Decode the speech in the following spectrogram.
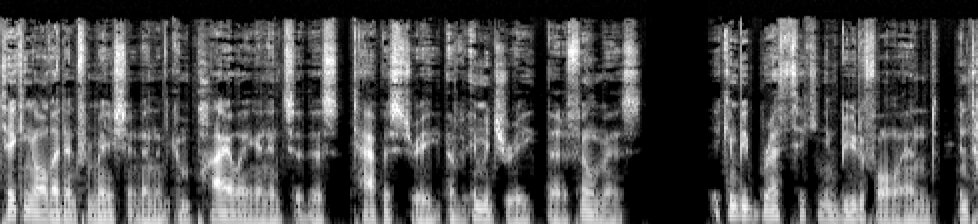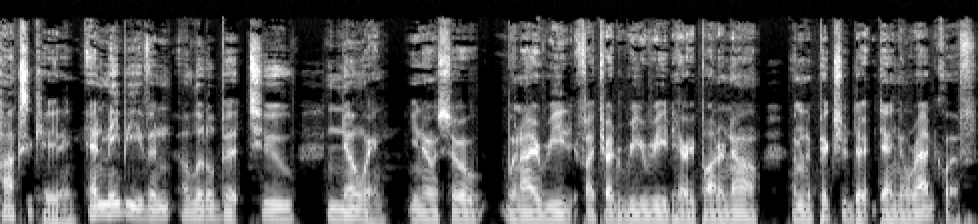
taking all that information and then compiling it into this tapestry of imagery that a film is, it can be breathtaking and beautiful and intoxicating and maybe even a little bit too knowing. You know, so when I read, if I try to reread Harry Potter now, I'm going to picture D- Daniel Radcliffe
